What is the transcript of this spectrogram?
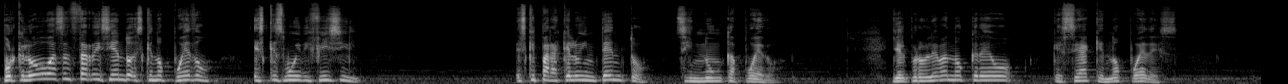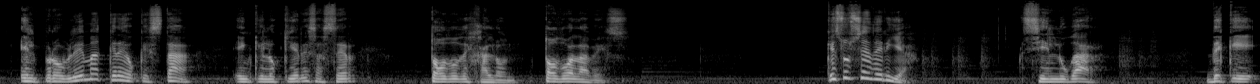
Porque luego vas a estar diciendo, es que no puedo, es que es muy difícil. Es que para qué lo intento si nunca puedo. Y el problema no creo que sea que no puedes. El problema creo que está en que lo quieres hacer todo de jalón, todo a la vez. ¿Qué sucedería si en lugar de que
